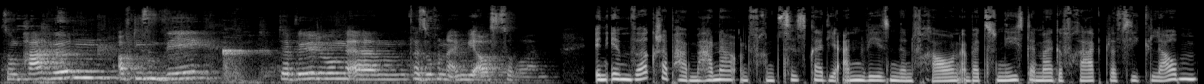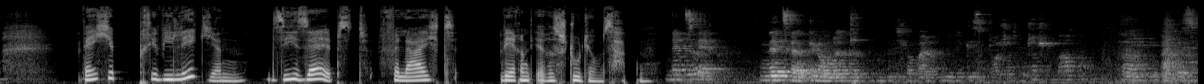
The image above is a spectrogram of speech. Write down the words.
so ein paar Hürden auf diesem Weg der Bildung ähm, versuchen irgendwie auszuräumen. In ihrem Workshop haben Hanna und Franziska die anwesenden Frauen aber zunächst einmal gefragt, was sie glauben, welche Privilegien sie selbst vielleicht während ihres Studiums hatten. Netzwerk. Netzwerk, genau. Ich glaube, ein Privileg ist deutsche Muttersprache. Ähm, das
